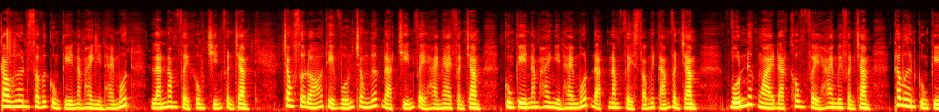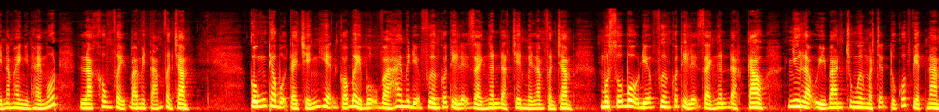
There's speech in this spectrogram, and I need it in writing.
cao hơn so với cùng kỳ năm 2021 là 5,09%. Trong số đó thì vốn trong nước đạt 9,22%, cùng kỳ năm 2021 đạt 5,68%, vốn nước ngoài đạt 0,20%, thấp hơn cùng kỳ năm 2021 là 0,38%. Cũng theo Bộ Tài chính, hiện có 7 bộ và 20 địa phương có tỷ lệ giải ngân đạt trên 15%. Một số bộ địa phương có tỷ lệ giải ngân đạt cao như là Ủy ban Trung ương Mặt trận Tổ quốc Việt Nam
